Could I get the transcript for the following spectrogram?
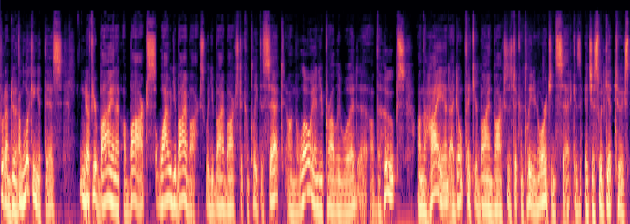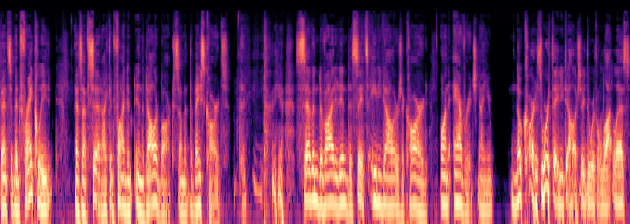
what I'm doing. I'm looking at this you know, if you're buying a, a, box, why would you buy a box? Would you buy a box to complete the set? On the low end, you probably would uh, of the hoops. On the high end, I don't think you're buying boxes to complete an origin set because it just would get too expensive. And frankly, as I've said, I can find them in the dollar box, some of the base cards that seven divided into say it's $80 a card on average. Now you no card is worth $80. They're either worth a lot less,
